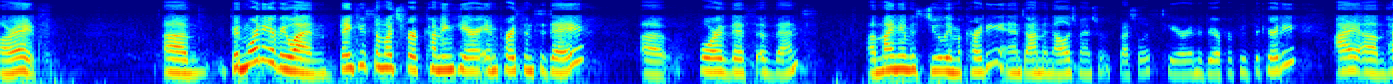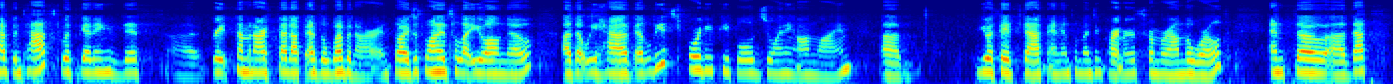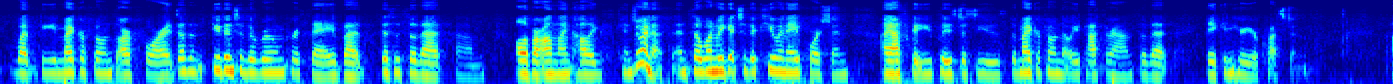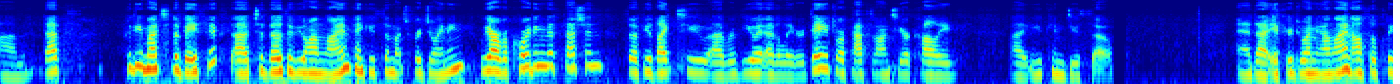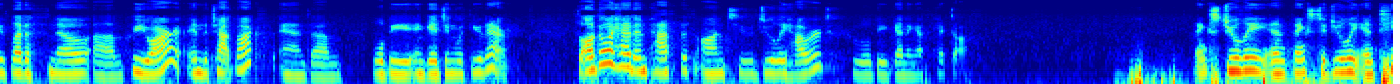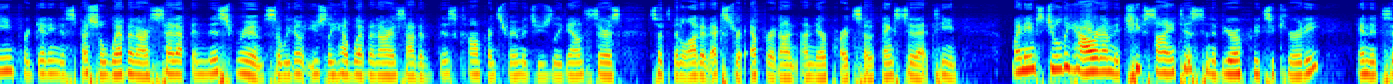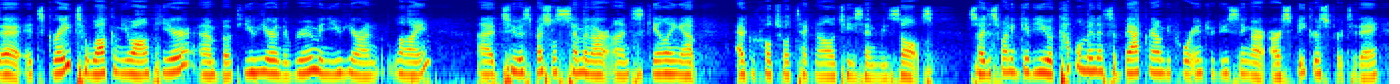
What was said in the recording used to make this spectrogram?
All right. Um, good morning, everyone. Thank you so much for coming here in person today uh, for this event. Uh, my name is Julie McCarty, and I'm a knowledge management specialist here in the Bureau for Food Security. I um, have been tasked with getting this uh, great seminar set up as a webinar, and so I just wanted to let you all know uh, that we have at least 40 people joining online, USAID um, staff and implementing partners from around the world. And so uh, that's what the microphones are for. It doesn't feed into the room per se, but this is so that um, all of our online colleagues can join us. And so when we get to the Q&A portion, I ask that you please just use the microphone that we pass around so that they can hear your questions. Um, that's pretty much the basics. Uh, to those of you online, thank you so much for joining. We are recording this session, so if you'd like to uh, review it at a later date or pass it on to your colleagues, uh, you can do so. And uh, if you're joining online, also please let us know um, who you are in the chat box, and um, we'll be engaging with you there. So I'll go ahead and pass this on to Julie Howard, who will be getting us kicked off. Thanks, Julie, and thanks to Julie and team for getting this special webinar set up in this room. So we don't usually have webinars out of this conference room. It's usually downstairs, so it's been a lot of extra effort on, on their part, so thanks to that team. My name's Julie Howard. I'm the Chief Scientist in the Bureau of Food Security. And it's, uh, it's great to welcome you all here, um, both you here in the room and you here online, uh, to a special seminar on scaling up agricultural technologies and results. So I just want to give you a couple minutes of background before introducing our, our speakers for today.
